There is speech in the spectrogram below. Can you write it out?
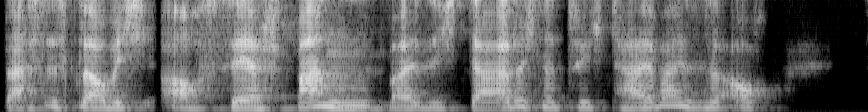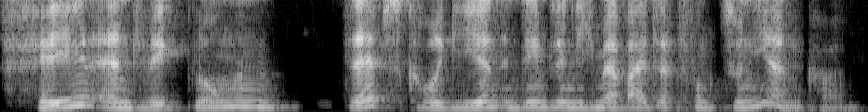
das ist, glaube ich, auch sehr spannend, weil sich dadurch natürlich teilweise auch Fehlentwicklungen selbst korrigieren, indem sie nicht mehr weiter funktionieren können.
